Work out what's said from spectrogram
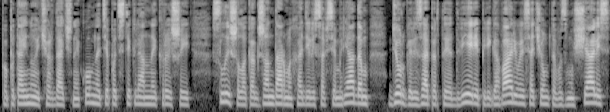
по потайной чердачной комнате под стеклянной крышей, слышала, как жандармы ходили совсем рядом, дергали запертые двери, переговаривались о чем-то, возмущались.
